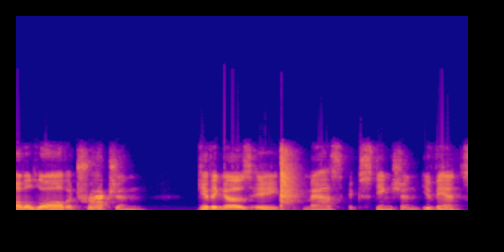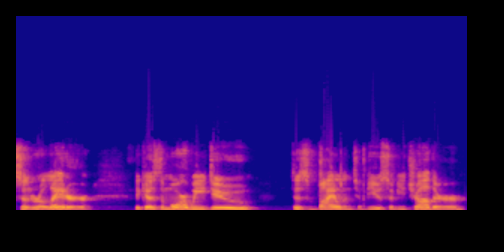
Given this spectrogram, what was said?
of a law of attraction giving us a mass extinction event sooner or later because the more we do this violent abuse of each other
